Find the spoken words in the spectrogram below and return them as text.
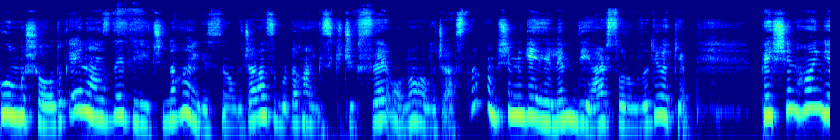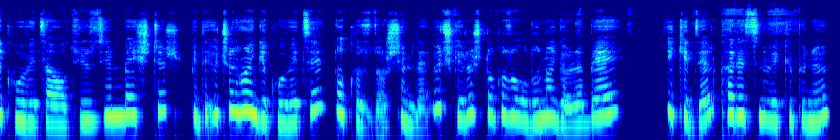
bulmuş olduk. En az dediği için de hangisini alacağız? Burada hangisi küçükse onu alacağız. Tamam Şimdi gelelim diğer sorumuza. Diyor ki 5'in hangi kuvveti 625'tir? Bir de 3'ün hangi kuvveti 9'dur? Şimdi 3 kere 3 9 olduğuna göre B 2'dir. Karesini ve küpünü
